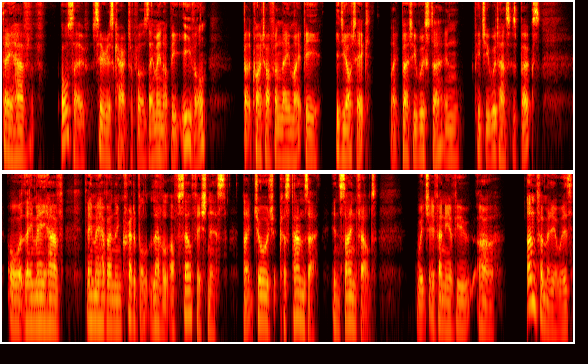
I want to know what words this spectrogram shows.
they have also serious character flaws. They may not be evil, but quite often they might be idiotic, like Bertie Wooster in P.G. Wodehouse's books. or they may have they may have an incredible level of selfishness, like George Costanza in Seinfeld, which, if any of you are unfamiliar with,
